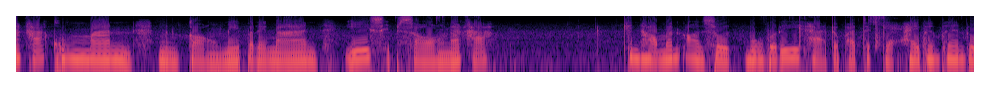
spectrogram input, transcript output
นะคะ คุมมัน 1 กล่องมีปริมาณ 20 ซองนะคะกลิ่นหอมมันอ่อนสูตรบลูเบอรี่ค่ะเดี๋ยวพัทจะแกะให้เพื่อนๆดู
